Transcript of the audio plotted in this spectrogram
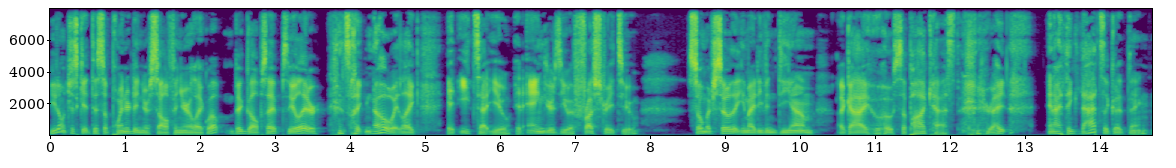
You don't just get disappointed in yourself and you're like, well, big gulp, see you later. It's like, no, it like, it eats at you. It angers you. It frustrates you. So much so that you might even DM a guy who hosts a podcast, right? And I think that's a good thing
